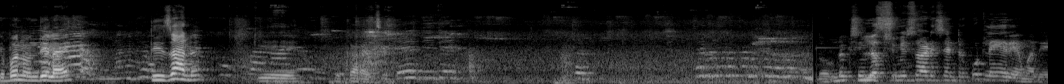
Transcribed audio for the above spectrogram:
ते बनवून दिलाय. ते झालं की हे करायचं. लक्ष्मी लक्ष्मी साडी सेंटर कुठल्या एरियामध्ये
